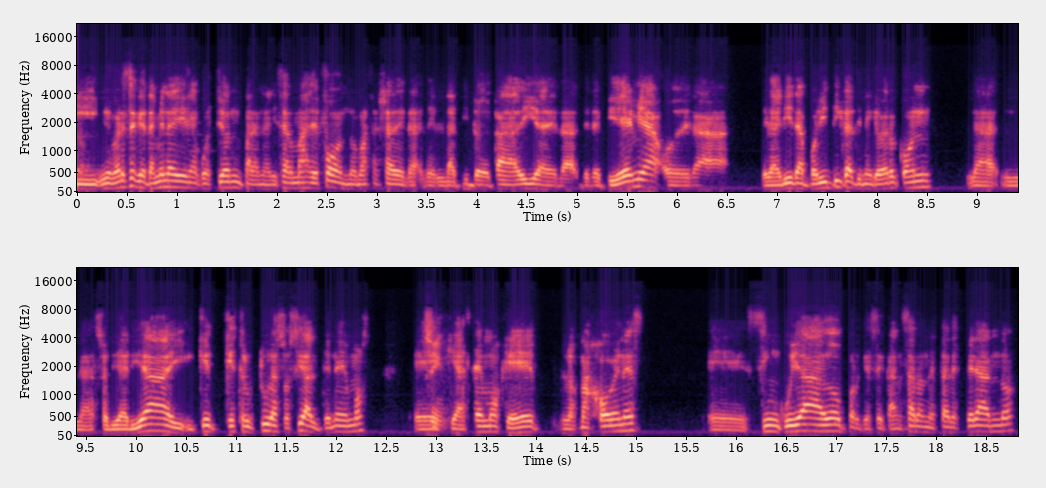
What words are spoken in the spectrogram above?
Y me parece que también hay una cuestión para analizar más de fondo, más allá del datito de cada día de la, epidemia o de la, de grieta política, tiene que ver con la, solidaridad y qué, estructura social tenemos eh, que hacemos que los más jóvenes, eh, sin cuidado, porque se cansaron de estar esperando,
